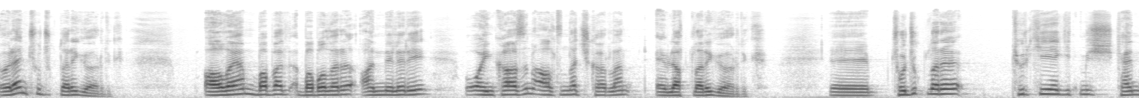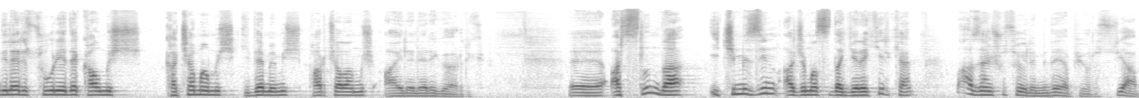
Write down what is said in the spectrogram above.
Ölen çocukları gördük. Ağlayan baba, babaları, anneleri, o enkazın altında çıkarılan evlatları gördük. Ee, çocukları Türkiye'ye gitmiş, kendileri Suriye'de kalmış, kaçamamış, gidememiş, parçalanmış aileleri gördük. Ee, aslında içimizin acıması da gerekirken bazen şu söylemi de yapıyoruz. Ya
